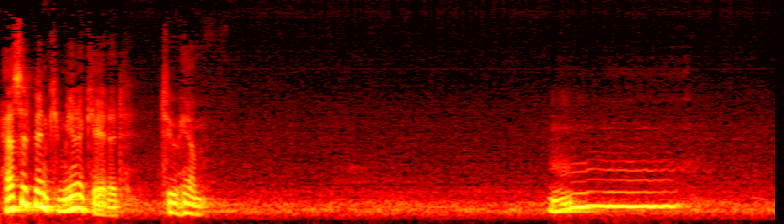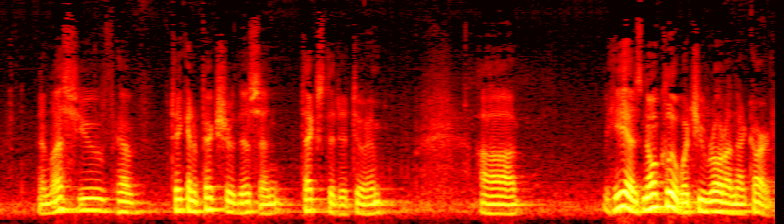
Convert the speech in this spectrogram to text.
Has it been communicated to him? Mm. Unless you have taken a picture of this and texted it to him, uh, he has no clue what you wrote on that card.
